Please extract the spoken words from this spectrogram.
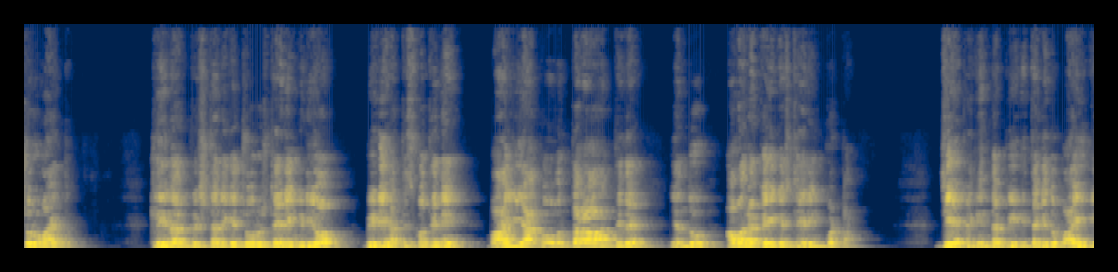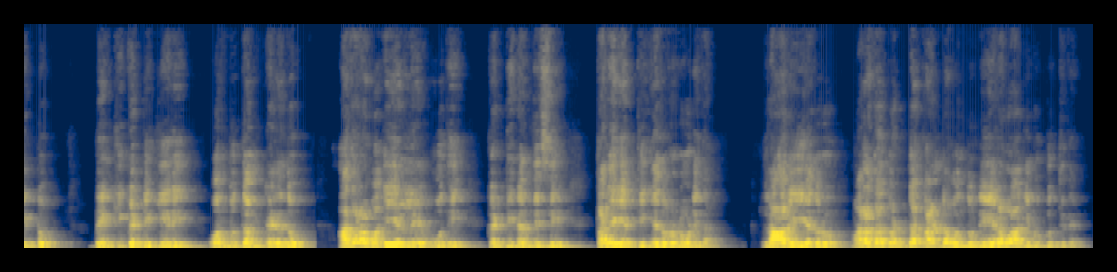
ಶುರುವಾಯಿತು. ಕ್ಲೀನರ್ ಕೃಷ್ಣನಿಗೆ ಚೂರು ಸ್ಟೇರಿಂಗ್ ಹಿಡಿಯೋ, ಬೀಡಿ ಹತ್ತಿಸ್ಕೋತೀನಿ, ಬಾಯಿ ಯಾಕೋ ಒಂಥರ ಆಗ್ತಿದೆ ಎಂದು ಅವನ ಕೈಗೆ ಸ್ಟೇರಿಂಗ್ ಕೊಟ್ಟ. ಜೇಬಿನಿಂದ ಬೀಡಿ ತೆಗೆದು ಬಾಯಿಗಿಟ್ಟು ಬೆಂಕಿ ಕಡ್ಡಿ ಗೀರಿ ಒಂದು ದಮ್ ಎಳೆದು ಅದರ ಹೊಗೆಯಲ್ಲೇ ಊದಿ ಕಡ್ಡಿ ನಂದಿಸಿ ತಲೆ ಎತ್ತಿ ಎದುರು ನೋಡಿದ. ಲಾರಿ ಎದುರು ಮರದ ದೊಡ್ಡ ಕಾಂಡವೊಂದು ನೇರವಾಗಿ ನುಗ್ಗುತ್ತಿದೆ.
